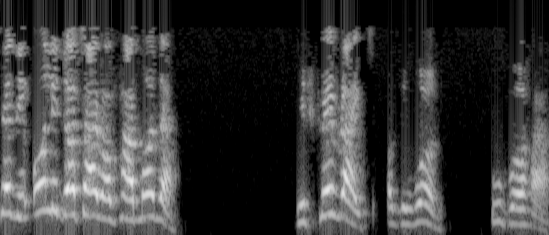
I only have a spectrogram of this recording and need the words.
Say the only daughter of her mother, the favorite of the one who bore her.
